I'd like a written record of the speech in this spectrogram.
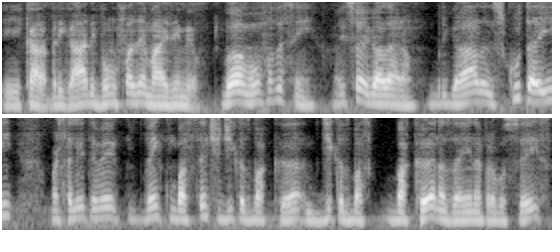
E, cara, obrigado e vamos fazer mais, hein, meu? Vamos, vamos fazer sim. É isso aí, galera. Obrigado. Escuta aí. Marcelinho também vem com bastante dicas, bacana, dicas bacanas aí, né, para vocês.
